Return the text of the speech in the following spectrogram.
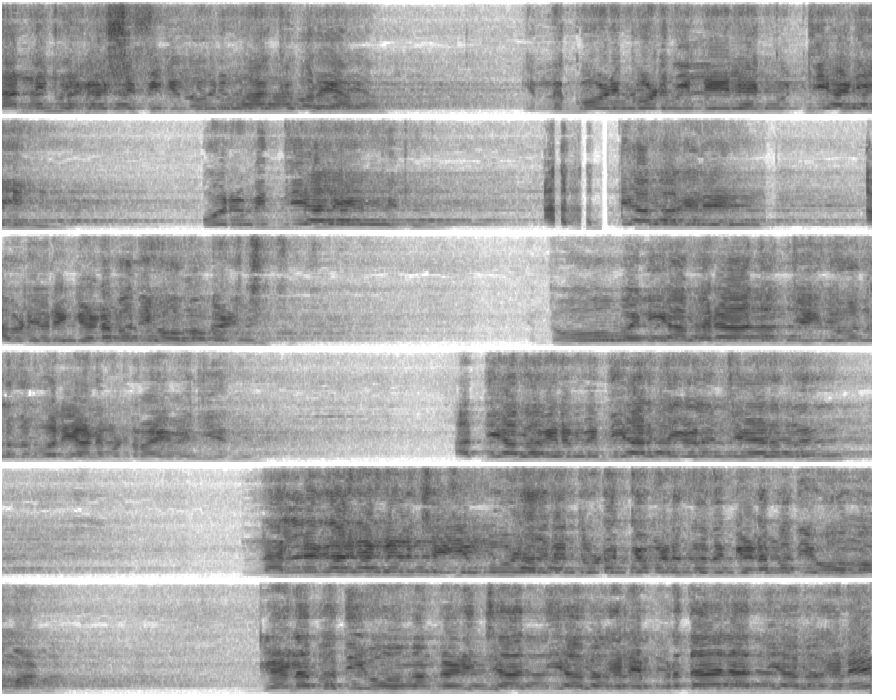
നന്ദി പ്രകാശിപ്പിക്കുന്ന. ഒരു വാക്ക് പറയാം. ഇന്ന് കോഴിക്കോട് ജില്ലയിലെ കുറ്റ്യാടിയിൽ ഒരു വിദ്യാലയത്തിൽ അധ്യാപകര് അവിടെ ഒരു ഗണപതി ഹോമം കഴിച്ചു. എന്തോ വലിയ അപരാധം ചെയ്തു എന്നത് പോലെയാണ് പിണറായി വിജയൻ. അധ്യാപകരും വിദ്യാർത്ഥികളും ചേർന്ന് നല്ല കാര്യങ്ങൾ ചെയ്യുമ്പോൾ അതിന് തുടക്കമെടുക്കുന്നത് ഗണപതി ഹോമമാണ്. ഗണപതി ഹോമം കഴിച്ച അധ്യാപകനെ പ്രധാന അധ്യാപകനെ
